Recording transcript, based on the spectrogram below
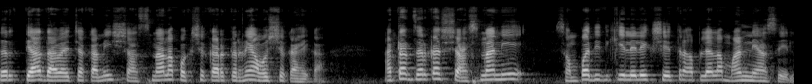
तर त्या दाव्याच्या कामी शासनाला पक्षकार करणे आवश्यक आहे का? आता जर का शासनाने संपादित केलेले क्षेत्र आपल्याला मान्य असेल.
